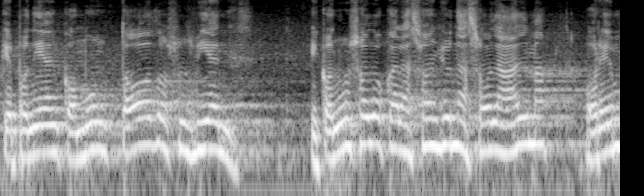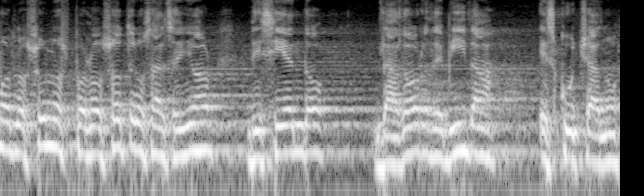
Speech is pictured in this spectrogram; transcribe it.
que ponía en común todos sus bienes y con un solo corazón y una sola alma oremos los unos por los otros al Señor diciendo, dador de vida, escúchanos.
